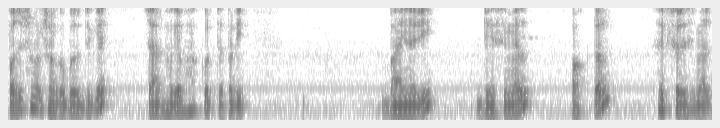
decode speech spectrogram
পজিশনাল সংখ্যা পদ্ধতিকে চার ভাগে ভাগ করতে পারি। বাইনারি ডেসিমেল অক্টাল হেক্সাডেসিমেল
